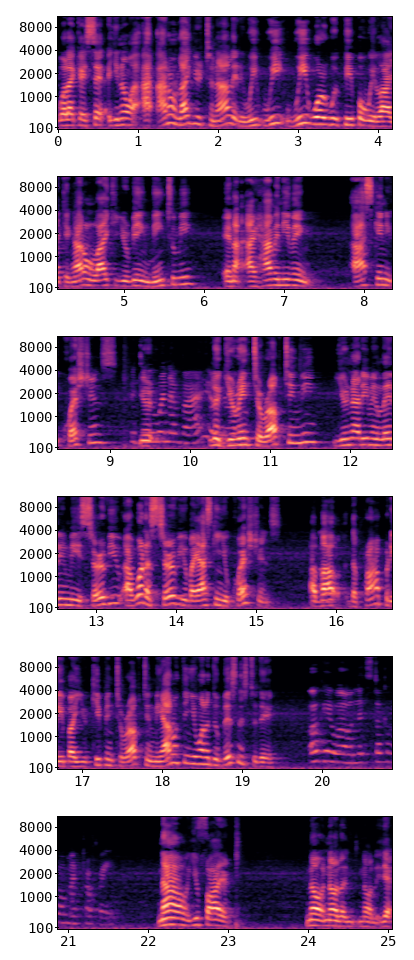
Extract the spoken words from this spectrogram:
Well, like I said, you know, I, I don't like your tonality. We, we, we work with people we like, and I don't like you're being mean to me, and I, I haven't even asked any questions. But You're- you wanna buy? Look, no? you're interrupting me. You're not even letting me serve you. I want to serve you by asking you questions about oh. the property, but you keep interrupting me. I don't think you want to do business today. Okay, well, let's talk about my property. Now you're fired. No, no, no. Yeah.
